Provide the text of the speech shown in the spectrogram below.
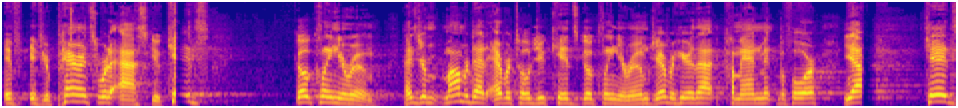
if, if your parents were to ask you, kids, go clean your room. Has your mom or dad ever told you, kids, go clean your room? Did you ever hear that commandment before? Yeah. Kids,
